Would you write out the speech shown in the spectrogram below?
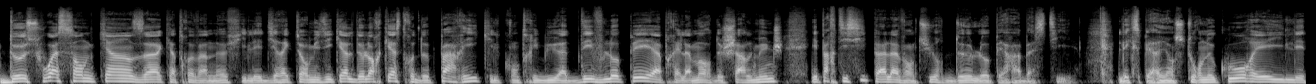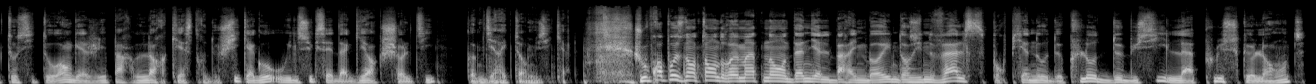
De 75 à 89, il est directeur musical de l'Orchestre de Paris qu'il contribue à développer après la mort de Charles Munch et participe à l'aventure de l'Opéra Bastille. L'expérience tourne court et il est aussitôt engagé par l'Orchestre de Chicago où il succède à Georg Scholti comme directeur musical. Je vous propose d'entendre maintenant Daniel Barenboim dans une valse pour piano de Claude Debussy, la plus que lente,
